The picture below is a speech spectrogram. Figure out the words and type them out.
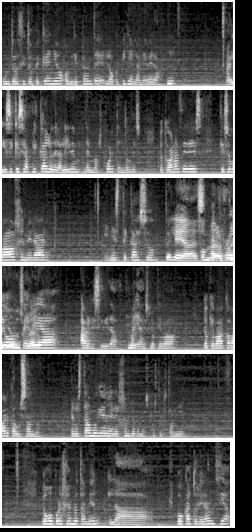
un trocito pequeño o directamente lo que pilla en la nevera. Ahí sí que se aplica lo de la ley de- del más fuerte. Entonces lo que van a hacer es que eso va a generar, en este caso, Peleas, malos competición, rollos, claro. pelea, agresividad. Mm. Vaya, es lo que va lo que va a acabar causando. Pero está muy bien el ejemplo que me has puesto tú también. Luego, por ejemplo, también la poca tolerancia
